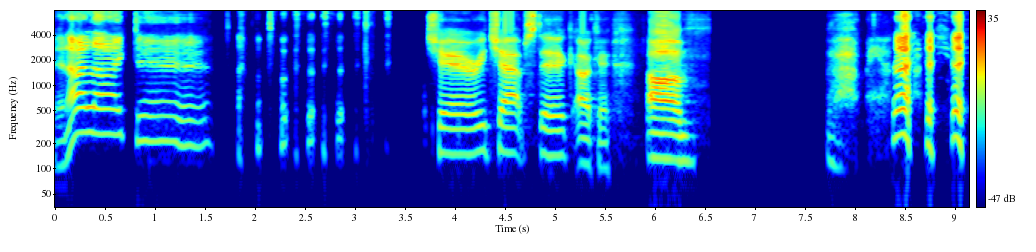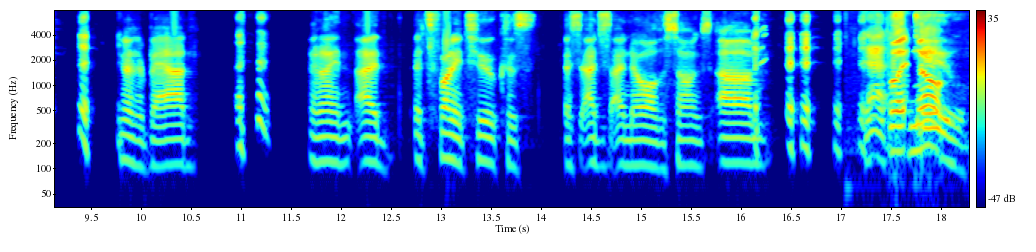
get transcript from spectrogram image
And I liked it. cherry chapstick. Okay. Um. ah, man, you guys are bad. And I I it's funny too because I just I know all the songs. Um, That's But no.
